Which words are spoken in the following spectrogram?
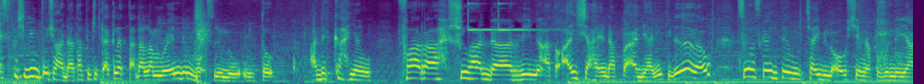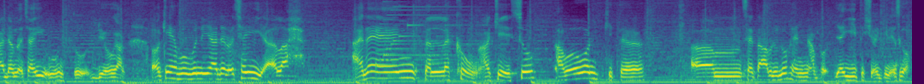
Especially untuk syuhada tapi kita akan letak dalam random box dulu untuk adakah yang Farah, Syuhada, Rina atau Aisyah yang dapat hadiah ni kita tak tahu. So sekarang kita cari dulu option apa benda yang Adam nak cari untuk dia orang. Okey, apa benda yang Adam nak cari ialah ada yang telekung. Okey, so apa pun kita um, set up dulu and apa jadi kita shoot lagi. Let's go.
